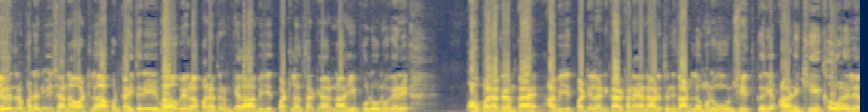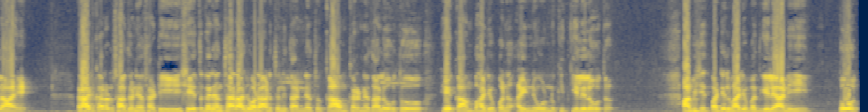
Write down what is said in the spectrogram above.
देवेंद्र फडणवीस यांना वाटलं आपण काहीतरी भ वेगळा पराक्रम केला अभिजित पाटलांसारख्यांनाही फोडून वगैरे. अहो पराक्रम काय? अभिजित पाटील आणि कारखाना यांना अडचणीत आणलं म्हणून शेतकरी आणखी खवळलेला आहे. राजकारण साधण्यासाठी शेतकऱ्यांचा राजवाडा अडचणीत आणण्याचं काम करण्यात आलं होतं. हे काम भाजपनं ऐन निवडणुकीत केलेलं होतं. अभिजित पाटील भाजपत गेले आणि तोच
